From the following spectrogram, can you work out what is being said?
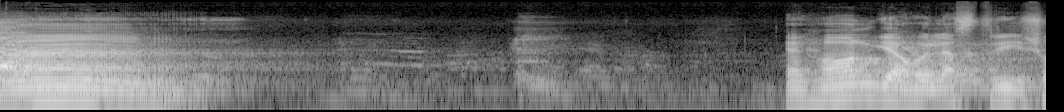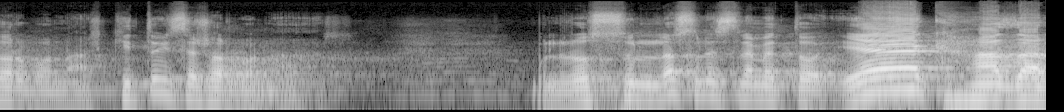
হ্যাঁ। এখন গিয়া হইলা স্ত্রী সর্বনাশ কি তুইছে সর্বনাশ? বলে রসুল্লাহ সাল্লাল্লাহু আলাইহি ইসলামে তো এক হাজার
